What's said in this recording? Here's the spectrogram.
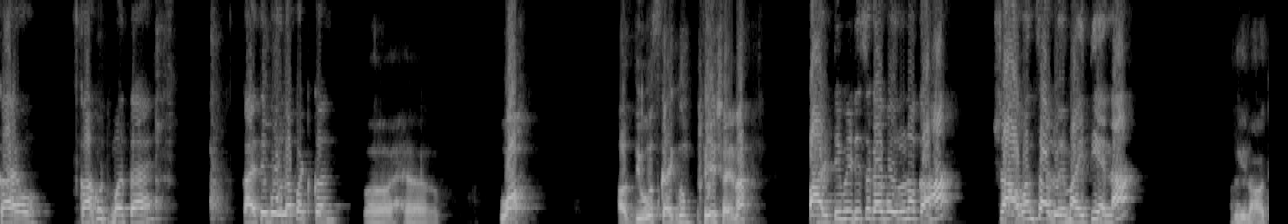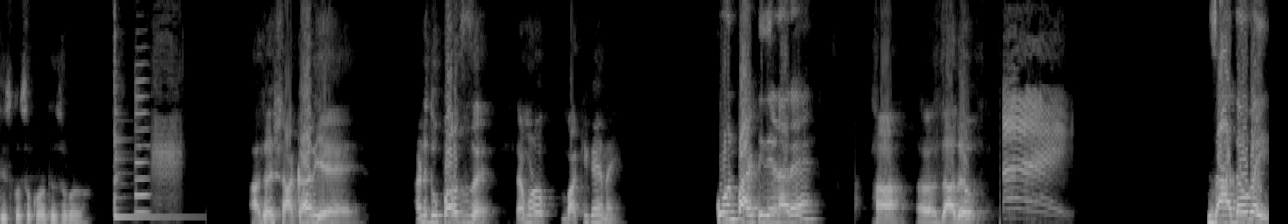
काय हो? का घुटमत आहे काय ते बोला पटकन. वा आज दिवस काय एकदम फ्रेश आहे ना? पार्टी बिटीचं काय बोलू नका हा? श्रावण चालू आहे माहिती आहे ना? अरे हिला आधीच कसं कळतं सगळं? अगं शाकाहारी आहे. आणि दुपारच आहे. त्यामुळं बाकी काय नाही. कोण पार्टी देणार आहे? हा अं, जाधव. जाधवबाई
